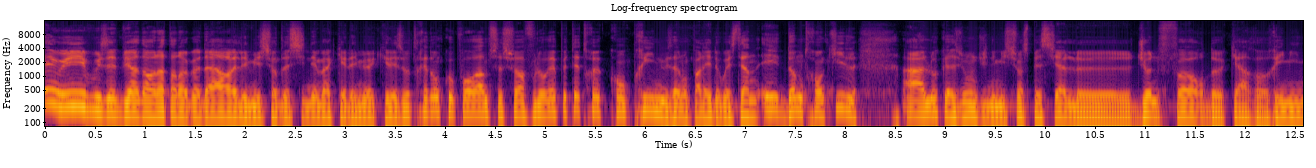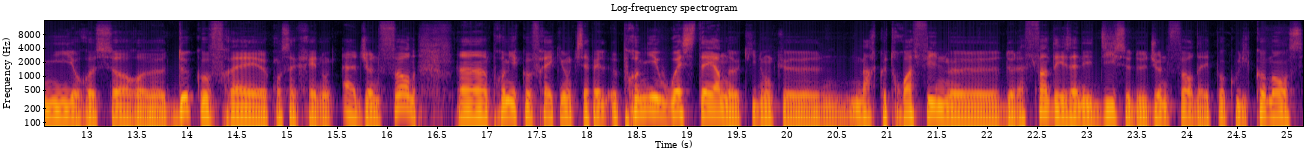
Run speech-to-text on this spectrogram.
Et oui, vous êtes bien dans En attendant Godard, l'émission de cinéma qui est les mieux que les autres. Et donc au programme ce soir, vous l'aurez peut-être compris, nous allons parler de western et d'hommes tranquilles à l'occasion d'une émission spéciale euh, John Ford, car Rimini ressort euh, deux coffrets euh, consacrés donc à John Ford. Un premier coffret qui, s'appelle Premier Western, qui donc marque trois films de la fin des années 10 de John Ford, à l'époque où il commence.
